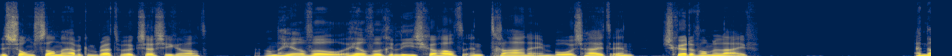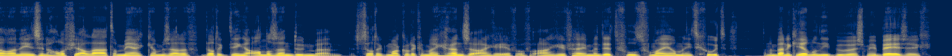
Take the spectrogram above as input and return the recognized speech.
Dus soms dan heb ik een breathwork sessie gehad. Dan heel veel, heel veel release gehad in tranen, in boosheid, in schudden van mijn lijf. En dan ineens een half jaar later merk ik aan mezelf dat ik dingen anders aan het doen ben. Dus dat ik makkelijker mijn grenzen aangeef of aangeef, hé, hey, maar dit voelt voor mij helemaal niet goed. En dan ben ik helemaal niet bewust mee bezig.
